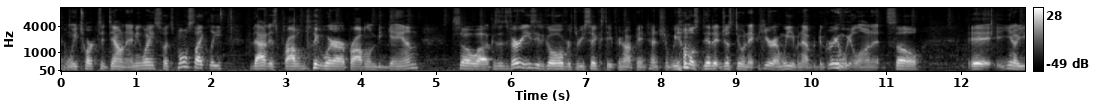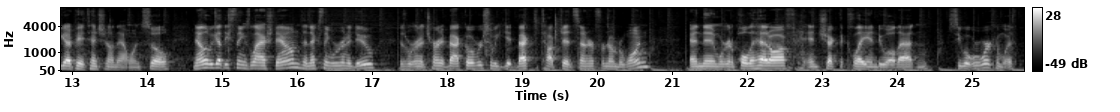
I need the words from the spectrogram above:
and we torqued it down anyway. So it's most likely that is probably where our problem began. So, uh, because it's very easy to go over 360 if you're not paying attention. We almost did it just doing it here, and we even have a degree wheel on it. So, it, you know, you got to pay attention on that one. So, now that we got these things lashed down, the next thing we're going to do is we're going to turn it back over so we get back to top dead center for number one. And then we're going to pull the head off and check the clay and do all that and see what we're working with.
